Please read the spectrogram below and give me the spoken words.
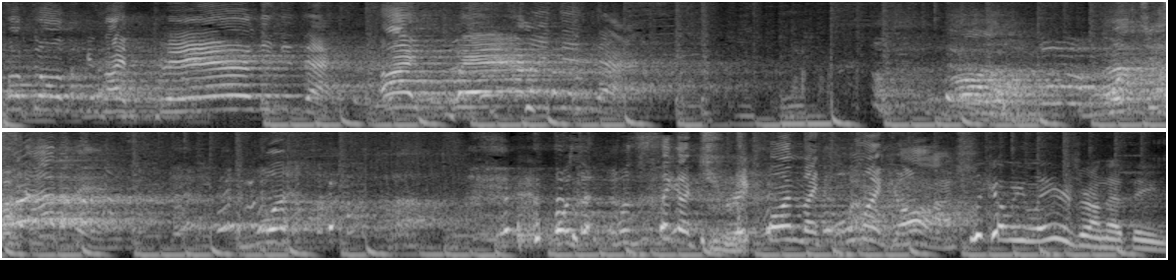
No chance I popped all of them because I barely did that. I barely did that. what just happened? What? Was, it, was this like a trick one? Like, oh my gosh. Look how many layers are on that thing.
